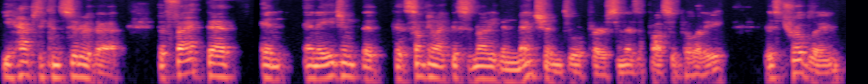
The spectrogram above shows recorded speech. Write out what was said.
You have to consider that. The fact that an, an agent that, that something like this is not even mentioned to a person as a possibility is troubling.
